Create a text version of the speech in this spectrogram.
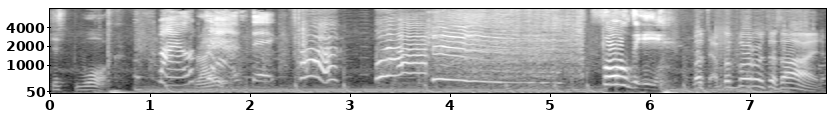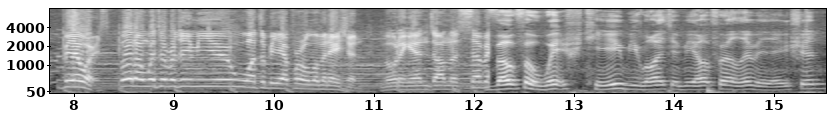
Just walk. smile-tastic. Foldy. Let's have the voters decide. Viewers, vote on whichever team you want to be up for elimination. Voting ends on the 17th Vote for which team you want to be up for elimination.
